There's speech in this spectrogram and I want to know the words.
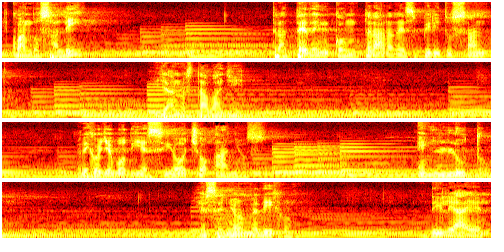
y cuando salí, traté de encontrar al Espíritu Santo y ya no estaba allí. Dijo, llevo 18 años en luto. Y el Señor me dijo, dile a Él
